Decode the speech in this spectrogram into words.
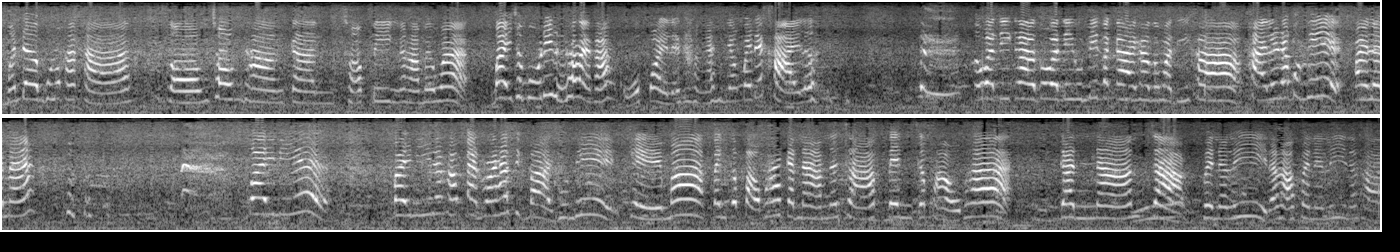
เหมือนเดิมคุณลูกค้าขาสองช่องทางการช้อปปิ้งนะคะ ไม่ว่าใบชมพูนี่ถือเท่าไหร่คะ โอ้ปล่อยเลยค่ะงั้นยังไม่ได้ขายเลย สวัสดีค่ะ สวัสดีคุณพี่สกายค่ะ สวัสดีค่ะ ขายเลยนะคุณพี่ ไปเลยไหมใบนี้ ใบนี้นะคะ850 บาทคุณพี่ เก๋มาก เป็นกระเป๋าผ้ากันน้ำนะจ๊ะ เป็นกระเป๋าผ้ากันน้ำจากเฟเนลี่นะคะเฟเนลี่นะคะ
